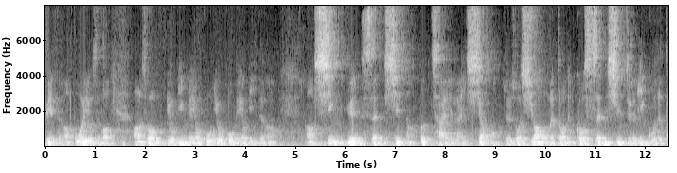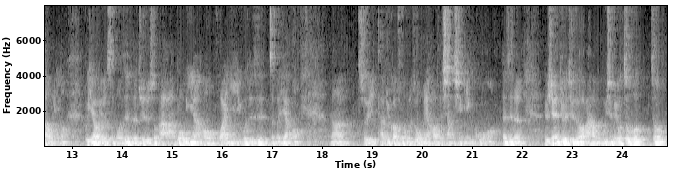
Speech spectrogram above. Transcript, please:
变的哦，不会有什么啊说有因没有果，有果没有因的哈。啊，信愿深信哦，不猜来笑哦，就是说希望我们都能够深信这个因果的道理哦。”不要有什么任何就是说啊，不一样哦，怀疑或者是怎么样哦，那所以他就告诉我们说，我们要好的相信因果哦。但是呢，有些人就会觉得说啊，我前面有做过，做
